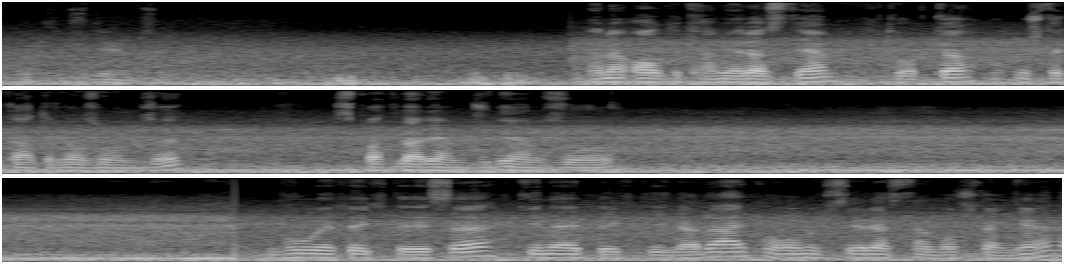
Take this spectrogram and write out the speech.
Sifati juda ham zo'r. Mana oldi kamerasida ham 4K 60 kadr yozyapmiz. Sifatlari ham juda ham zo'r. Bu effekti esa kino effekti deyiladi. iPhone 13 seriyasidan e, boshlangan.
